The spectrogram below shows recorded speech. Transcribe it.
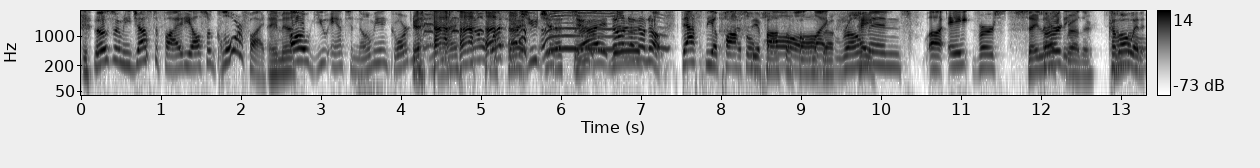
Those whom he justified, he also glorified. Amen. Oh, you antinomian, Gordon! You know what did you just That's do? right, no, no, no, no. That's the apostle, the Apostle Paul, like bro. Hey. Romans uh, eight verse Say less, thirty. brother. Come, on, with it.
